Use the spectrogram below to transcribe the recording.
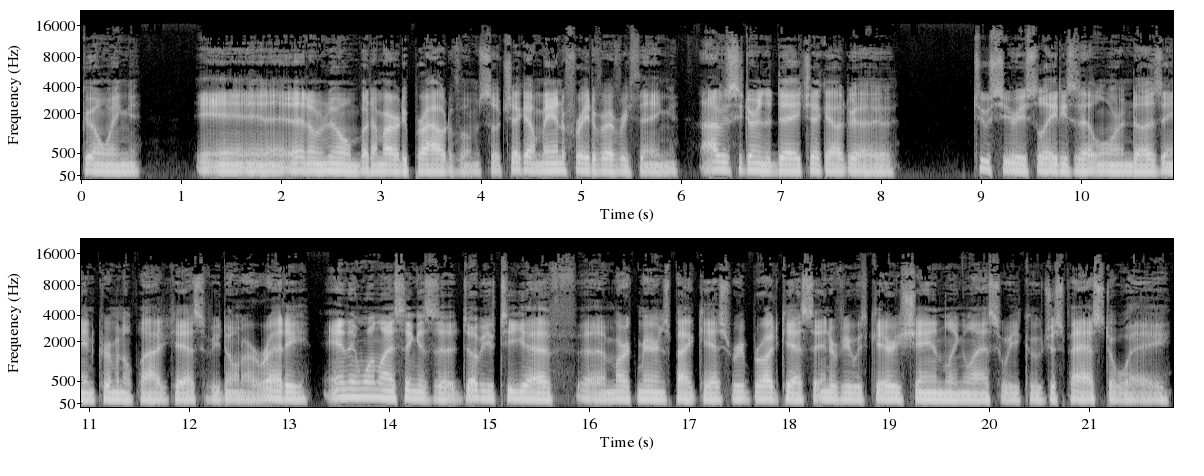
going. And I don't know him, but I'm already proud of him. So check out Man Afraid of Everything. Obviously, during the day, check out uh, Two Serious Ladies that Lauren does and Criminal Podcast if you don't already. And then one last thing is uh, WTF, uh, Marc Maron's podcast, rebroadcast the interview with Garry Shandling last week, who just passed away.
